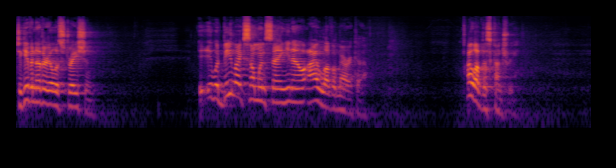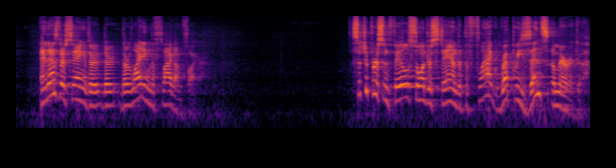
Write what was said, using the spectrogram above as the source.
To give another illustration, it would be like someone saying, You know, I love America. I love this country. And as they're saying they're, they're, they're lighting the flag on fire. Such a person fails to understand that the flag represents America.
